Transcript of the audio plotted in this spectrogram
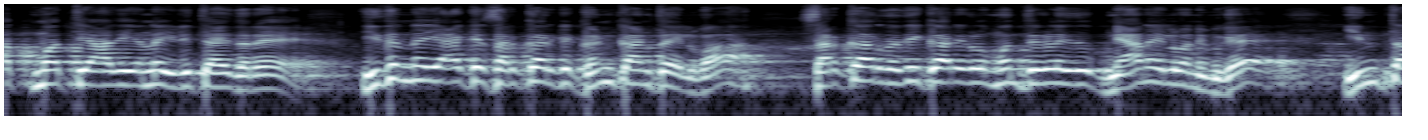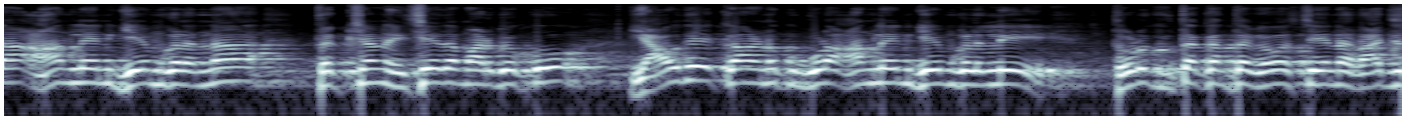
ಆತ್ಮಹತ್ಯೆ ಆದಿಯನ್ನು ಹಿಡಿತಾ ಇದ್ದಾರೆ. ಇದನ್ನು ಯಾಕೆ ಸರ್ಕಾರಕ್ಕೆ ಕಣ್ ಕಾಣ್ತಾ ಇಲ್ವಾ? ಸರ್ಕಾರದ ಅಧಿಕಾರಿಗಳು, ಮಂತ್ರಿಗಳು, ಇದು ಜ್ಞಾನ ಇಲ್ವಾ ನಿಮಗೆ? ಇಂಥ ಆನ್ಲೈನ್ ಗೇಮ್ಗಳನ್ನು ತಕ್ಷಣ ನಿಷೇಧ ಮಾಡಬೇಕು. ಯಾವುದೇ ಕಾರಣಕ್ಕೂ ಕೂಡ ಆನ್ಲೈನ್ ಗೇಮ್ಗಳಲ್ಲಿ ತೊಡಗತಕ್ಕಂಥ ವ್ಯವಸ್ಥೆಯನ್ನು ರಾಜ್ಯ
